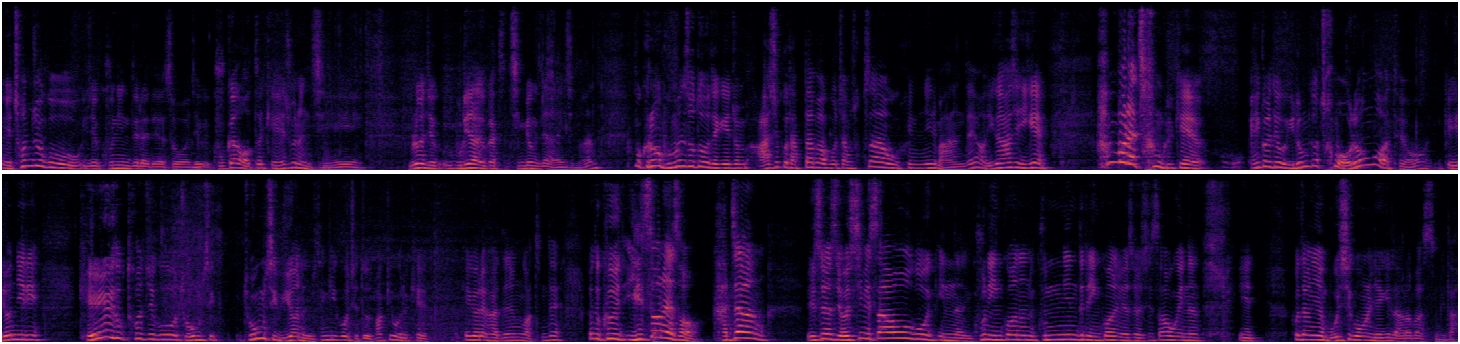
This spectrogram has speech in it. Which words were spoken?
예, 천조국 이제 군인들에 대해서 이제 국가가 어떻게 해주는지 물론 이제 우리나라 같은 징병제는 아니지만 뭐 그런 거 보면서도 되게 좀 아쉽고 답답하고 참 속상하고 그런 일이 많은데요. 이거 사실 이게 한 번에 참 그렇게 해결되고 이런 게 참 어려운 것 같아요. 그러니까 이런 일이 계속 터지고 조금씩 조금씩 위원회도 생기고 제도도 바뀌고 이렇게 해결해 가야 되는 것 같은데 그래도 그 일선에서 가장 일선에서 열심히 싸우고 있는 군 인권은 군인들의 인권을 위해서 열심히 싸우고 있는 이 소장님 모시고 오늘 얘기를 나눠봤습니다.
